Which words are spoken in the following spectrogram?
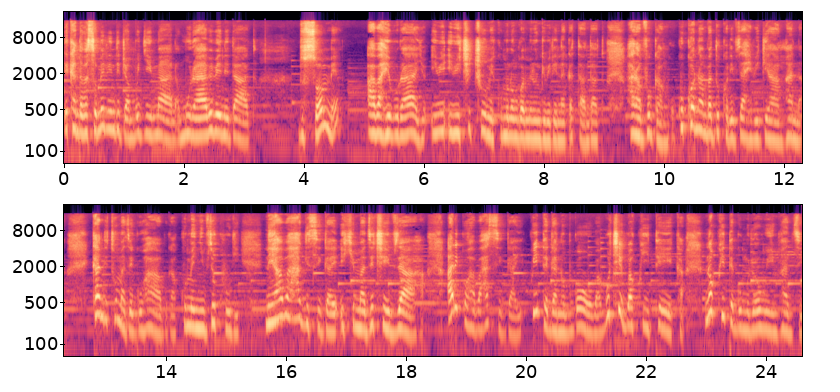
reka ndabasomere irindi jambo ry'imana. Murabe bene data. Dusome abaheburayo ibi- ibice icumi ku murongo wa mirongo ibiri na gatandatu. Haravuga ngo kuko namba dukora ibyaha ibigirankana kandi tumaze guhabwa kumenya iby'ukuri ntihaba hagisigaye ikimazi c'ibyaha ariko haba hasigaye kwitegana ubwoba gucibwa kwiteka no kwitega umuriro w'inkazi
